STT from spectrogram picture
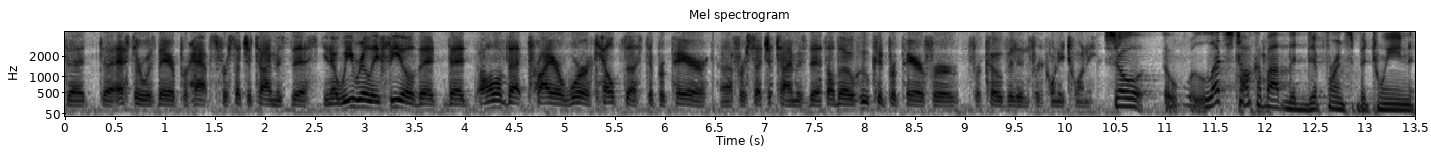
that uh, Esther was there perhaps for such a time as this. You know we really feel that that all of that prior work helped us to prepare uh, for such such a time as this. Although who could prepare for for COVID and for 2020? So uh, let's talk about the difference between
